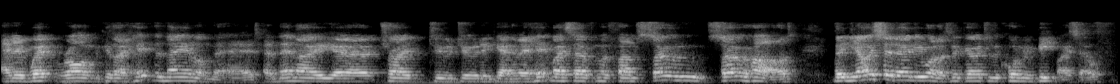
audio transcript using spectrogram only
and it went wrong because I hit the nail on the head, and then I uh, tried to do it again, and I hit myself on the thumb so so hard that you know I said earlier on I was going to go to the corner and beat myself.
